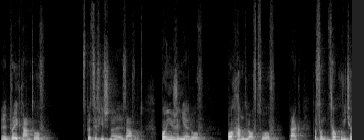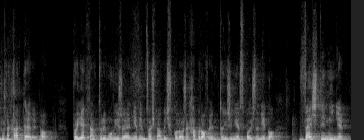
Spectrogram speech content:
e, projektantów, specyficzny zawód, po inżynierów, po handlowców, tak? To są całkowicie różne charaktery. No, projektant, który mówi, że nie wiem, coś ma być w kolorze habrowym, to inżynier spojrzy na niego, weź ty minie,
